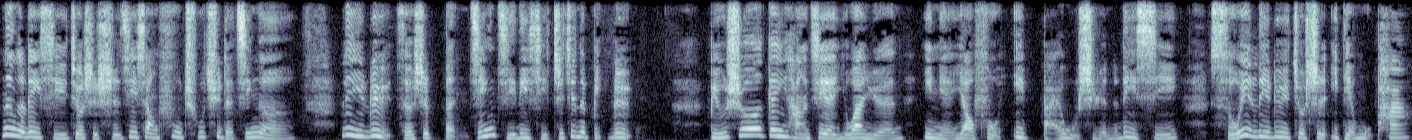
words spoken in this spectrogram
那个利息就是实际上付出去的金额，利率则是本金及利息之间的比率。比如说，跟银行借一万元，一年要付一百五十元的利息，所以利率就是一点五趴。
